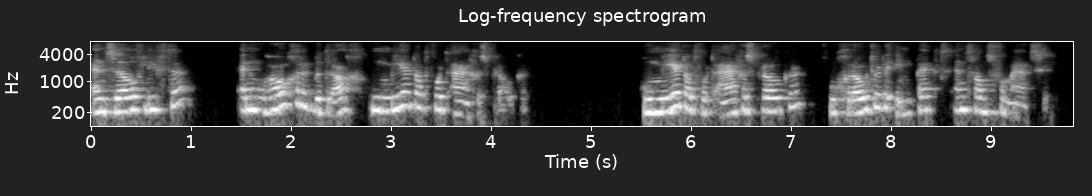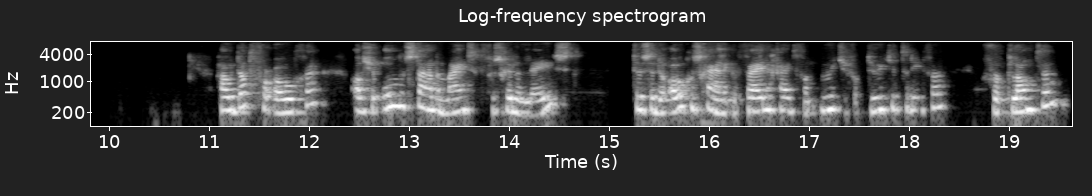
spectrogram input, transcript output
en zelfliefde. En hoe hoger het bedrag, hoe meer dat wordt aangesproken. Hoe meer dat wordt aangesproken, hoe groter de impact en transformatie. Houd dat voor ogen als je onderstaande mindsetverschillen leest tussen de ogenschijnlijke veiligheid van uurtje-factuurtje tarieven voor klanten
